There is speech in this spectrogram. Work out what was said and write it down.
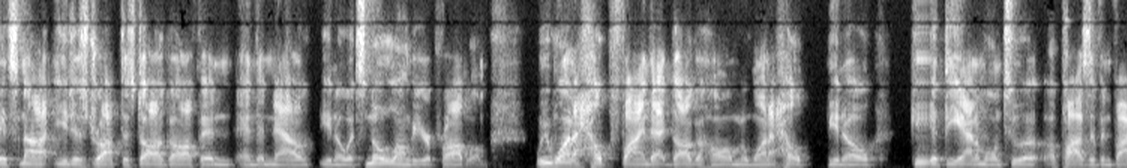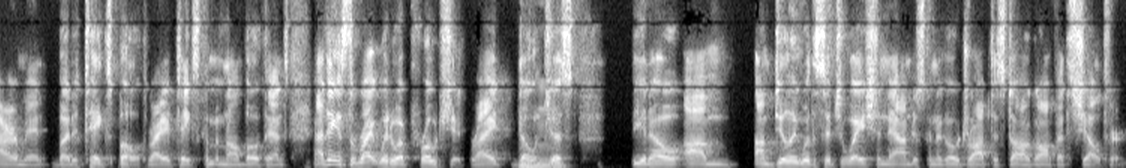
it's not you just drop this dog off and and then now you know it's no longer your problem. We want to help find that dog a home and want to help you know get the animal into a, a, positive environment but it takes both right? It takes commitment on both ends. I think it's the right way to approach it right? Don't mm-hmm. just you know um i'm dealing with a situation now i'm just going to go drop this dog off at the shelter.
